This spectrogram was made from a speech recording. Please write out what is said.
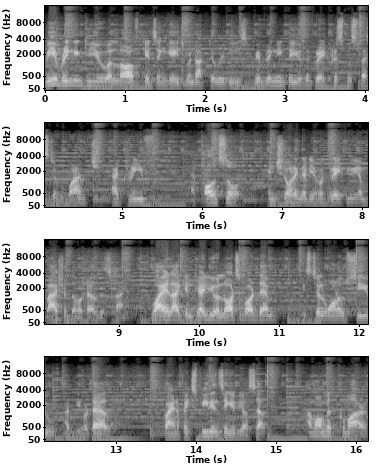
We're bringing to you a lot of kids' engagement activities. We're bringing to you the great Christmas festive brunch at Reef and also ensuring that you have a great New Year bash at the hotel this time. While I can tell you a lot about them, we still want to see you at the hotel, kind of experiencing it yourself. I'm Amit Kumar,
